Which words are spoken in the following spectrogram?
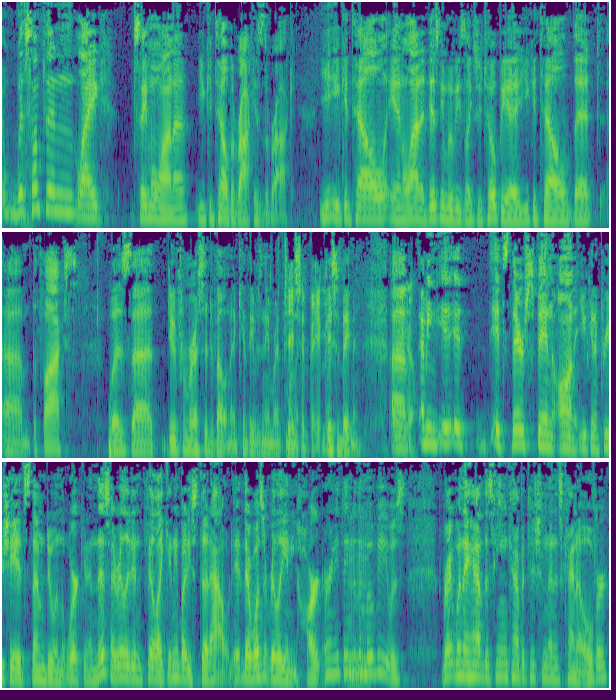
with something like, say Moana, you could tell The Rock is The Rock. You, you could tell in a lot of Disney movies like Zootopia, you could tell that, um, the Fox was, uh, dude from Arrested Development. I can't think of his name right at the Jason moment. Bateman. Jason Bateman. There you Um, go. I mean, it, it, it's their spin on it. You can appreciate it's them doing the work. And in this, I really didn't feel like anybody stood out. It, there wasn't really any heart or anything to the movie. It was right when they have the singing competition, then it's kind of over.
